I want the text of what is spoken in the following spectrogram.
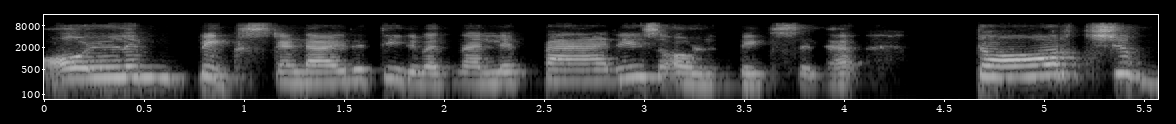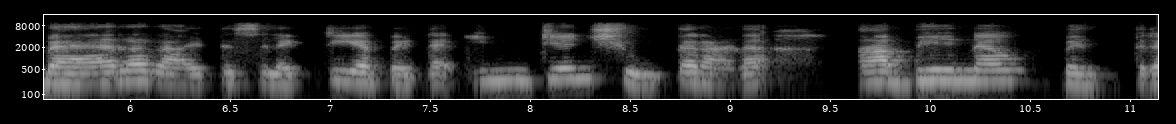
ഒളിമ്പിക്സ് രണ്ടായിരത്തി ഇരുപത്തിനാലിലെ പാരീസ് ഒളിമ്പിക്സിൽ ടോർച്ച് ബാരറായിട്ട് സെലക്ട് ചെയ്യപ്പെട്ട ഇന്ത്യൻ ഷൂട്ടറാണ് അഭിനവ് ബിന്ദ്ര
